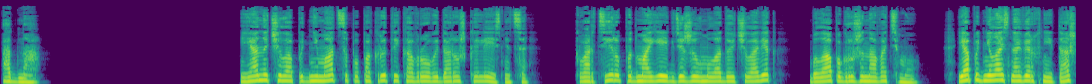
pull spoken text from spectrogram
одна. Я начала подниматься по покрытой ковровой дорожкой лестнице. Квартира под моей, где жил молодой человек, была погружена во тьму. Я поднялась на верхний этаж,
